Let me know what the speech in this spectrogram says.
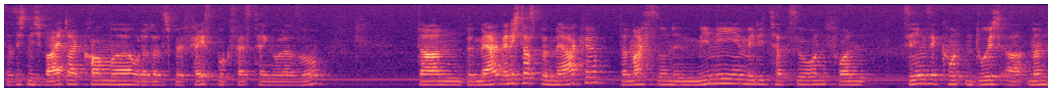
dass ich nicht weiterkomme oder dass ich bei Facebook festhänge oder so, dann bemerke, wenn ich das bemerke, dann mache ich so eine Mini-Meditation von 10 Sekunden durchatmen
